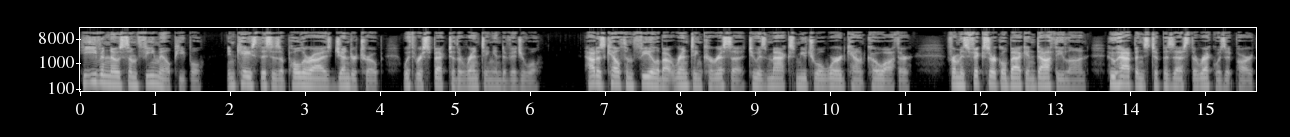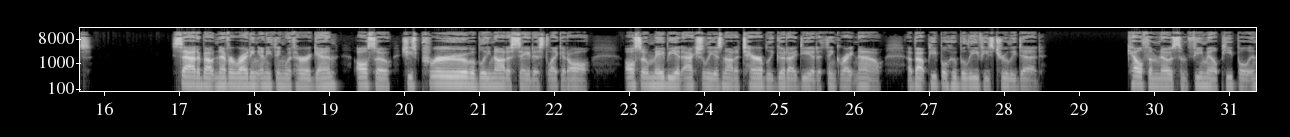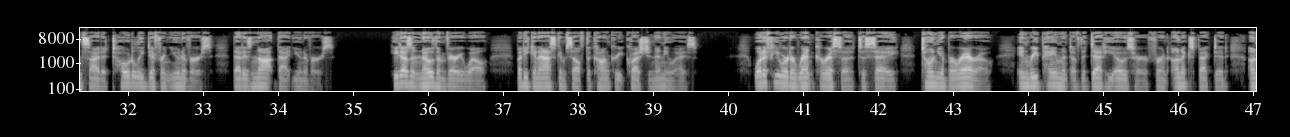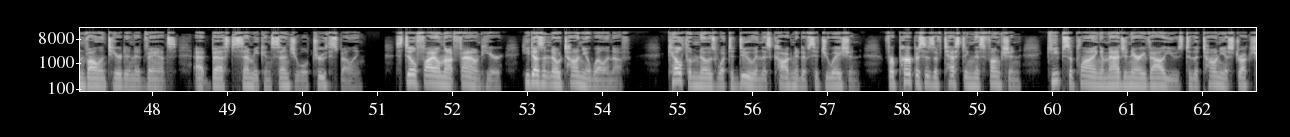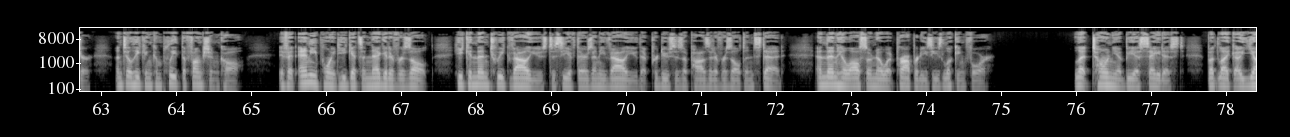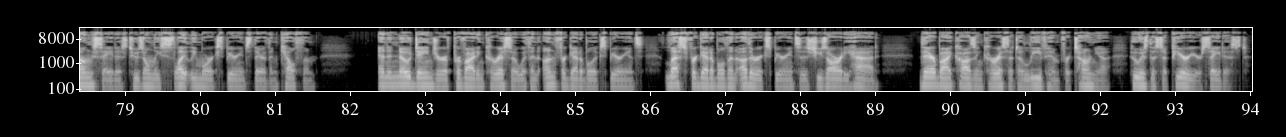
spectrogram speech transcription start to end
He even knows some female people, in case this is a polarized gender trope with respect to the renting individual. How does Keltham feel about renting Carissa to his max mutual word count co-author, from his fic circle back in Dathilan, who happens to possess the requisite parts? Sad about never writing anything with her again. Also, she's probably not a sadist like at all. Also, maybe it actually is not a terribly good idea to think right now about people who believe he's truly dead. Keltham knows some female people inside a totally different universe that is not that universe. He doesn't know them very well, but he can ask himself the concrete question anyways. What if he were to rent Carissa to, say, Tonya Barrero, in repayment of the debt he owes her for an unexpected, unvolunteered in advance, at best semi consensual truth spelling. Still file not found here. He doesn't know Tanya well enough. Keltham knows what to do in this cognitive situation. For purposes of testing this function, keep supplying imaginary values to the Tanya structure until he can complete the function call. If at any point he gets a negative result, he can then tweak values to see if there's any value that produces a positive result instead, and then he'll also know what properties he's looking for. Let Tonya be a sadist, but like a young sadist who's only slightly more experienced there than Keltham, and in no danger of providing Carissa with an unforgettable experience, less forgettable than other experiences she's already had, thereby causing Carissa to leave him for Tonya, who is the superior sadist.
